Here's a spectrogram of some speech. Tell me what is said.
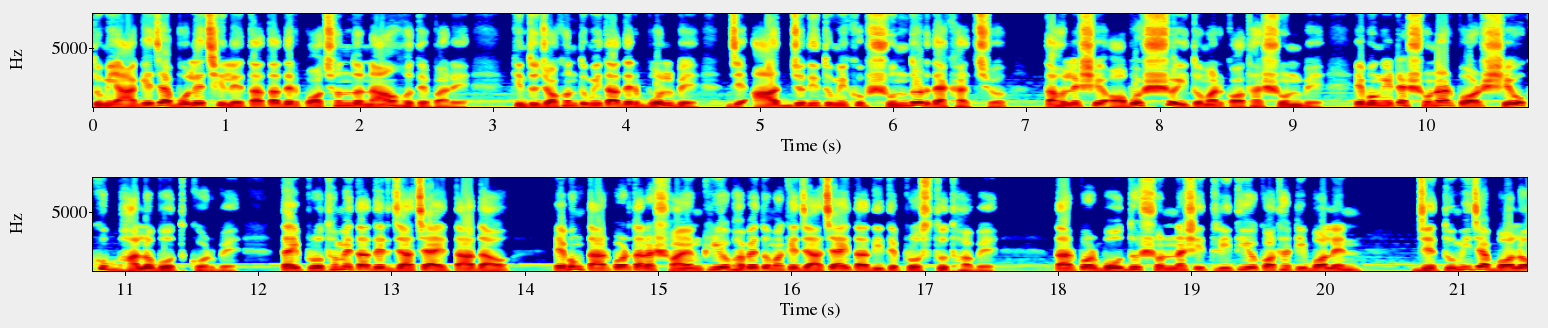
তুমি আগে যা বলেছিলে তা তাদের পছন্দ নাও হতে পারে। কিন্তু যখন তুমি তাদের বলবে যে, আজ যদি তুমি খুব সুন্দর দেখাচ্ছ, তাহলে সে অবশ্যই তোমার কথা শুনবে এবং এটা শোনার পর সেও খুব ভালো বোধ করবে। তাই প্রথমে তাদের যা চায় তা দাও এবং তারপর তারা স্বয়ংক্রিয়ভাবে তোমাকে যা চায় তা দিতে প্রস্তুত হবে। তারপর বৌদ্ধ সন্ন্যাসী তৃতীয় কথাটি বলেন যে, তুমি যা বলো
